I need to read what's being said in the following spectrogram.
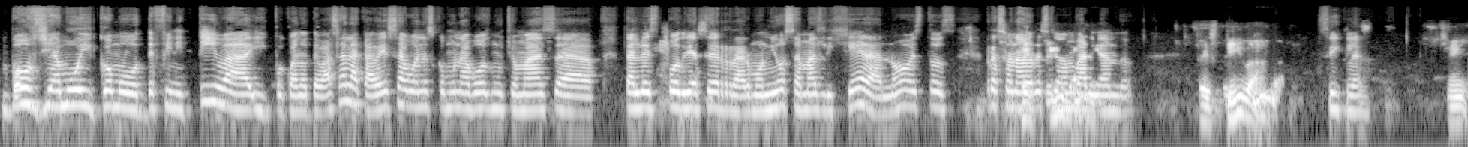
voz ya muy como definitiva y pues cuando te vas a la cabeza, bueno, es como una voz mucho más, uh, tal vez podría ser armoniosa, más ligera, ¿no? Estos resonadores que van variando. Festiva. Sí, claro. Sí.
